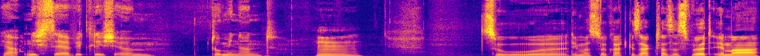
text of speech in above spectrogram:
ja, nicht sehr wirklich ähm, dominant. Hm. Zu dem, was du gerade gesagt hast, es wird immer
